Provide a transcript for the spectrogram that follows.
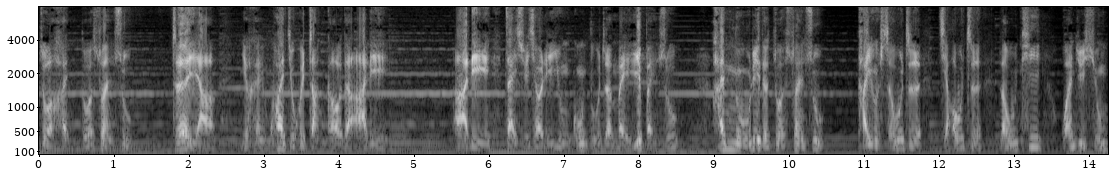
做很多算术，这样你很快就会长高的。”阿丽。阿丽在学校里用功读着每一本书，还努力的做算术。他用手指、脚趾、楼梯、玩具熊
